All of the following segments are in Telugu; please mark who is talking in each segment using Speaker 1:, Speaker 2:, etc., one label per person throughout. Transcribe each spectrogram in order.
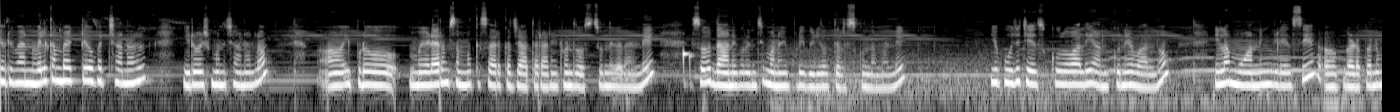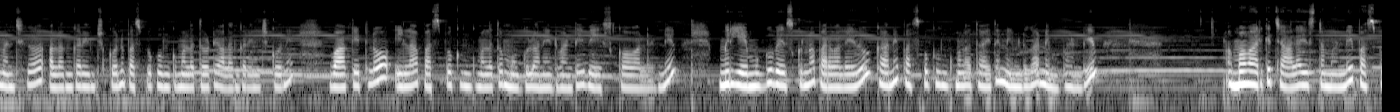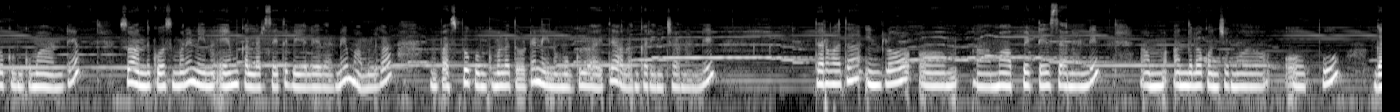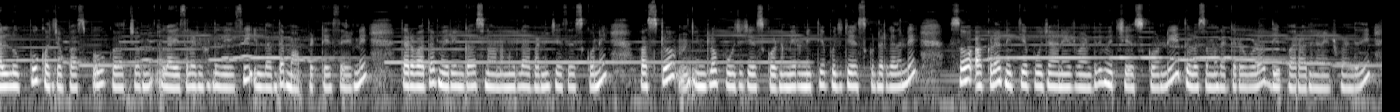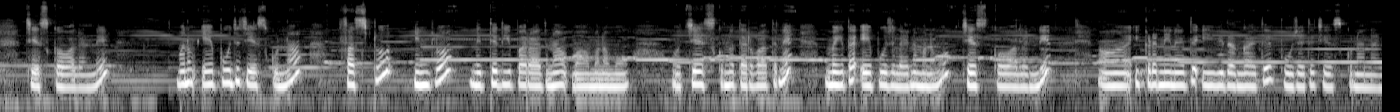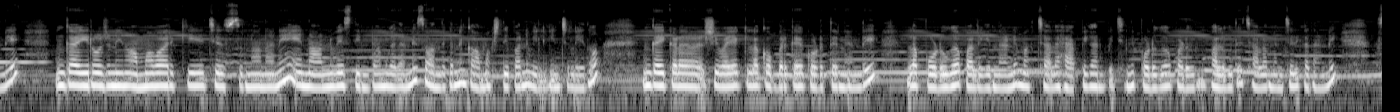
Speaker 1: Everyone welcome back to our channel ఈరోజు మన ఛానల్లో ఇప్పుడు మేడారం సమ్మక్క సారక జాతర అనేటువంటిది వస్తుంది కదండి. సో దాని గురించి మనం ఇప్పుడు ఈ వీడియోలో తెలుసుకుందామండి. ఈ పూజ చేసుకోవాలి అనుకునే వాళ్ళు ఇలా మార్నింగ్ లేచి గడపను మంచిగా అలంకరించుకొని పసుపు కుంకుమలతోటి అలంకరించుకొని వాకిట్లో ఇలా పసుపు కుంకుమలతో ముగ్గులు అనేటువంటివి వేసుకోవాలండి. మీరు ఏ ముగ్గు వేసుకున్నా పర్వాలేదు కానీ పసుపు కుంకుమలతో అయితే నిండుగా నింపండి. అమ్మవారికి చాలా ఇష్టం అండి పసుపు కుంకుమ అంటే. సో అందుకోసమని నేను ఏం కలర్స్ అయితే వేయలేదండి. మామూలుగా పసుపు కుంకుమలతోటే నేను ముగ్గులు అయితే అలంకరించానండి. తర్వాత ఇంట్లో మా పెట్టేసానండి అందులో కొంచెం ఉప్పు గల్లుప్పు కొంచెం పసుపు కొంచెం లైసలు అనేటువంటి వేసి ఇల్లంతా మాపు పెట్టేసేయండి. తర్వాత మీరు ఇంకా స్నానం ఇలా అవన్నీ చేసేసుకొని ఫస్ట్ ఇంట్లో పూజ చేసుకోండి. మీరు నిత్య పూజ చేసుకుంటారు కదండి. సో అక్కడ నిత్య పూజ అనేటువంటిది మీరు చేసుకోండి. తులసమ్మ దగ్గర కూడా దీపారాధన అనేటువంటిది చేసుకోవాలండి. మనం ఏ పూజ చేసుకున్నా ఫస్ట్ ఇంట్లో నిత్య దీపారాధన మనము చేసుకున్న తర్వాతనే మిగతా ఏ పూజలైనా మనము చేసుకోవాలండి. ఇక్కడ నేనైతే ఈ విధంగా అయితే పూజ అయితే చేసుకున్నానండి. ఇంకా ఈరోజు నేను అమ్మవారికి చేస్తున్నానని నాన్ వెజ్ తింటాం కదండి సో అందుకని నేను కామాక్షి దీపాన్ని వెలిగించలేదు. ఇంకా ఇక్కడ శివయ్యకి ఇలా కొబ్బరికాయ కొడితేనండి ఇలా పొడుగా పలిగిందండి. మాకు చాలా హ్యాపీగా అనిపించింది. పొడుగా పడు పలిగితే చాలా మంచిది కదండి.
